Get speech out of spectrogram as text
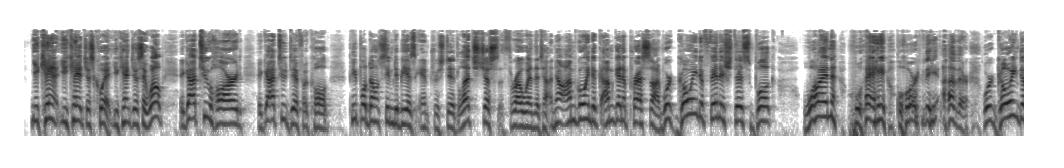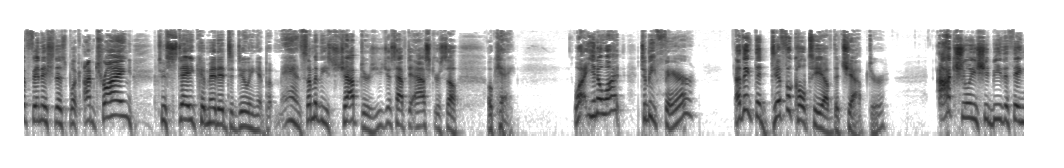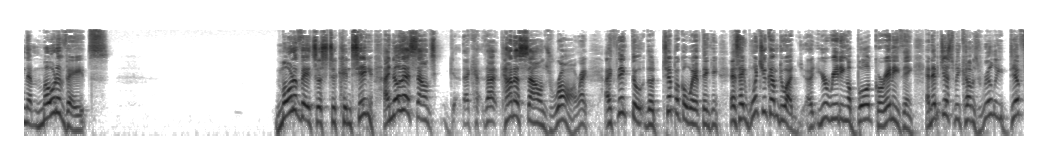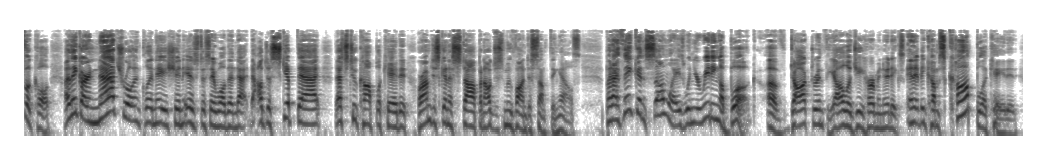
you can't you can't just quit. You can't just say well it got too hard. It got too difficult. People don't seem to be as interested. Let's just throw in the towel. Now i'm going to i'm going to press on. We're going to finish this book one way or the other. We're going to finish this book. I'm trying to stay committed to doing it. But man some of these chapters you just have to ask yourself okay well you know what? To be fair i think the difficulty of the chapter actually should be the thing that motivates motivates us to continue. I know that sounds that that kind of sounds wrong, right? I think the the typical way of thinking is, hey, once you come to a, a, you're reading a book or anything, and it just becomes really difficult. I think our natural inclination is to say, well, then that I'll just skip that. That's too complicated, or I'm just going to stop and I'll just move on to something else. But I think in some ways, when you're reading a book of doctrine, theology, hermeneutics, and it becomes complicated,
